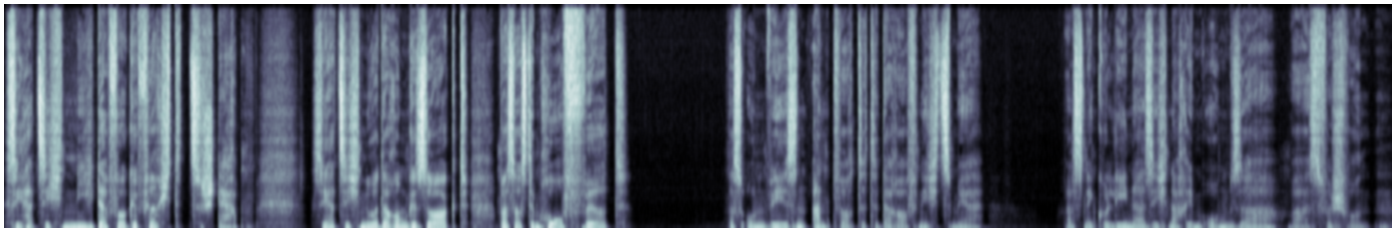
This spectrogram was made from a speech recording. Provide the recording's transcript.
Sie hat sich nie davor gefürchtet zu sterben. Sie hat sich nur darum gesorgt, was aus dem Hof wird. Das Unwesen antwortete darauf nichts mehr. Als Nicolina sich nach ihm umsah, war es verschwunden.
